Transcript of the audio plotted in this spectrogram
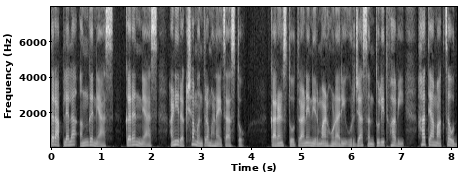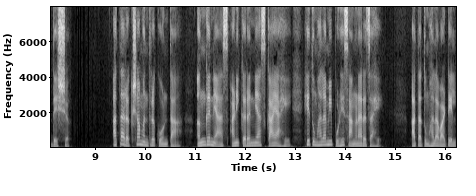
तर आपल्याला अंगन्यास करन्यास आणि रक्षामंत्र म्हणायचा असतो. कारण स्तोत्राने निर्माण होणारी ऊर्जा संतुलित व्हावी हा त्यामागचा उद्देश आता रक्षामंत्र कोणता? अंगन्यास आणि करन्यास काय आहे हे तुम्हाला मी पुढे सांगणारच आहे. आता तुम्हाला वाटेल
